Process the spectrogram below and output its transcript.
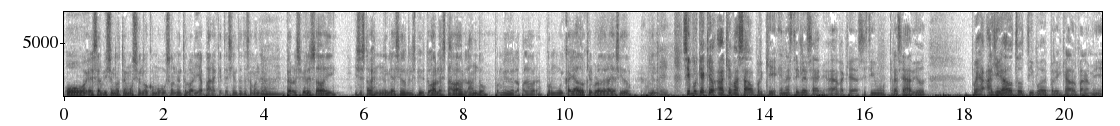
o el servicio no te emocionó como usualmente lo haría para que te sientas de esa manera, pero el espíritu estaba ahí. Y si estabas en una iglesia donde el espíritu habla, estaba hablando por medio de la palabra, por muy callado que el brother haya sido. Sí, porque aquí, aquí ha pasado, porque en esta iglesia a la que asistimos, gracias a Dios, pues ha llegado todo tipo de predicador para mí.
